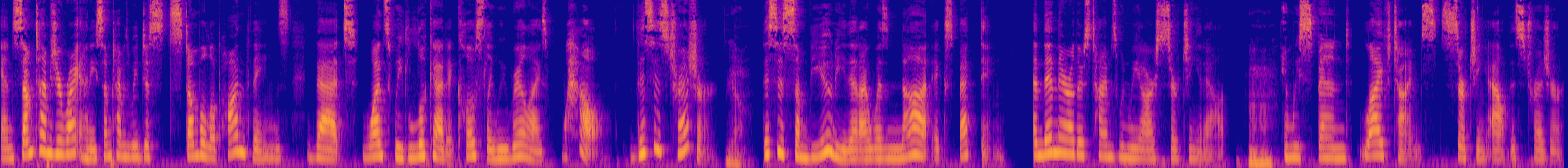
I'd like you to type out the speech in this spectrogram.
And sometimes you're right, honey. Sometimes we just stumble upon things that once we look at it closely, we realize, wow, this is treasure. Yeah. This is some beauty that I was not expecting. And then there are those times when we are searching it out. Mm-hmm. And we spend lifetimes searching out this treasure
